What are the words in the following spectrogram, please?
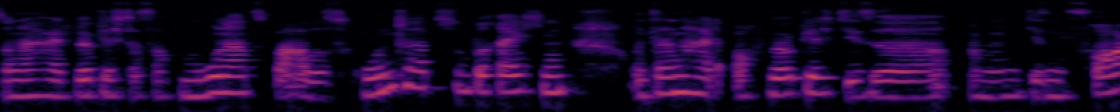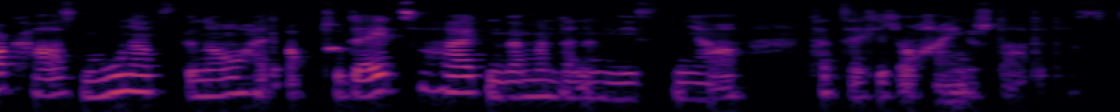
sondern halt wirklich das auf Monatsbasis runterzubrechen und dann halt auch wirklich diese, um, diesen Forecast monatsgenau halt up to date zu halten, wenn man dann im nächsten Jahr tatsächlich auch reingestartet ist.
